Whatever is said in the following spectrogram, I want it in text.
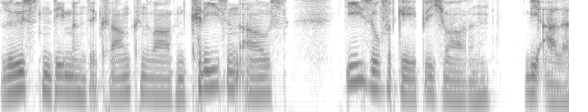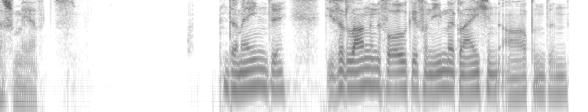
lösten bimmelnde Krankenwagen Krisen aus, die so vergeblich waren wie aller Schmerz. Und am Ende dieser langen Folge von immer gleichen Abenden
